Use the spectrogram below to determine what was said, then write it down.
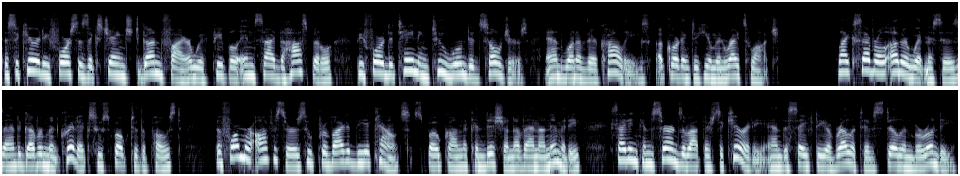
The security forces exchanged gunfire with people inside the hospital before detaining two wounded soldiers and one of their colleagues, according to Human Rights Watch. Like several other witnesses and government critics who spoke to the Post, the former officers who provided the accounts spoke on the condition of anonymity, citing concerns about their security and the safety of relatives still in Burundi.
